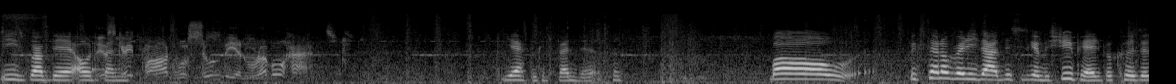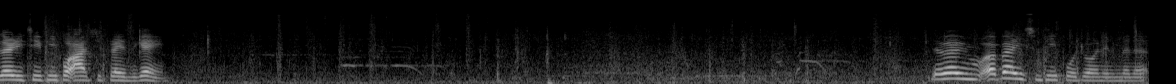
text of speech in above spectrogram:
He's grabbed it, I'll The escape pod will soon be in rebel hands. Yeah, if we could defend it. well, we've said already that this is going to be stupid because there's only two people actually playing the game. There may, I bet some people will join in a minute.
